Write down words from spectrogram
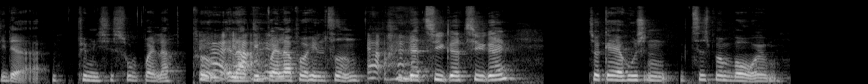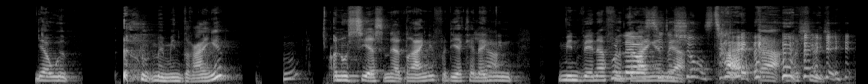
de der feministiske solbriller på, Ja, ja, eller ja, de ja. briller på hele tiden, Ja. de bliver tykkere og tykkere, ikke? Så kan jeg huske en tidspunkt, hvor øhm, jeg er ude med mine drenge, Mm. og nu siger jeg sådan her drenge, fordi jeg kalder ikke Ja. mine, mine venner for Hun laver drenge mere. citationstegn. Ja, præcis.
